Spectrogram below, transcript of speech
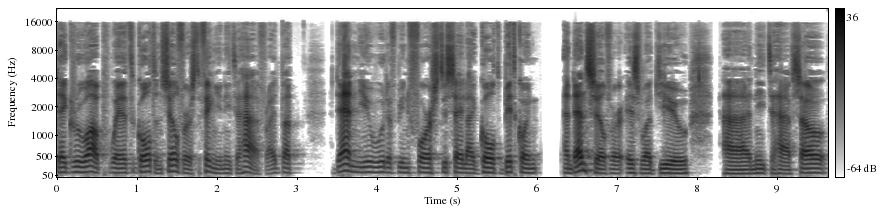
they grew up with gold and silver is the thing you need to have, right? But then you would have been forced to say like gold, Bitcoin, and then silver is what you uh, need to have. So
